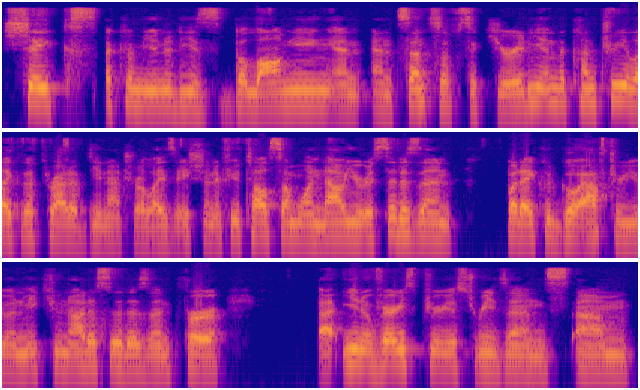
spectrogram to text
shakes a community's belonging and, and sense of security in the country, like the threat of denaturalization. If you tell someone now you're a citizen, but I could go after you and make you not a citizen for, uh, you know, very spurious reasons, um,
